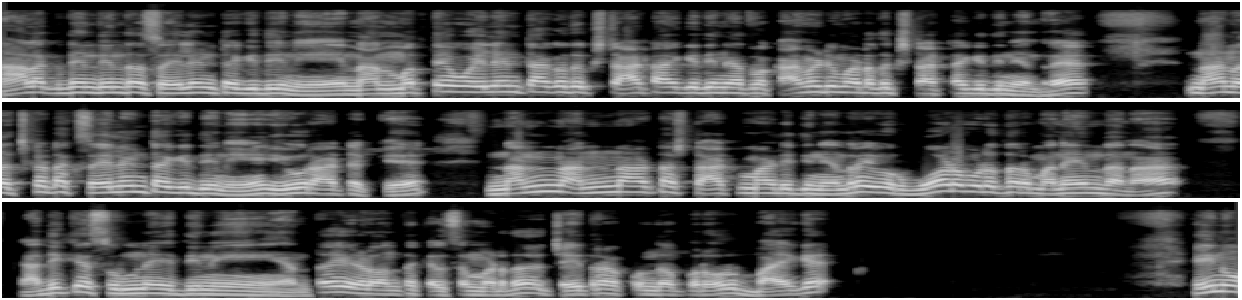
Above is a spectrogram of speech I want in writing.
ನಾಲ್ಕು ದಿನದಿಂದ ಸೈಲೆಂಟ್ ಆಗಿದ್ದೀನಿ. ನಾನು ಮತ್ತೆ ವೈಲೆಂಟ್ ಆಗೋದಕ್ಕೆ ಸ್ಟಾರ್ಟ್ ಆಗಿದ್ದೀನಿ ಅಥವಾ ಕಾಮಿಡಿ ಮಾಡೋದಕ್ಕೆ ಸ್ಟಾರ್ಟ್ ಆಗಿದ್ದೀನಿ ಅಂದ್ರೆ, ನಾನು ಅಚ್ಚುಕಟ್ಟಾಗಿ ಸೈಲೆಂಟ್ ಆಗಿದ್ದೀನಿ ಇವ್ರ ಆಟಕ್ಕೆ. ನನ್ನ ಅನ್ನ ಆಟ ಸ್ಟಾರ್ಟ್ ಮಾಡಿದ್ದೀನಿ ಅಂದ್ರೆ ಇವ್ರು ಓಡ್ಬಿಡ್ತಾರೆ ಮನೆಯಿಂದನ. ಅದಕ್ಕೆ ಸುಮ್ಮನೆ ಇದ್ದೀನಿ ಅಂತ ಹೇಳುವಂತ ಕೆಲಸ ಮಾಡ್ದೆ ಚೈತ್ರ ಕುಂದಾಪುರ ಅವರು ಬಾಯಿಗೆ. ಇನ್ನು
